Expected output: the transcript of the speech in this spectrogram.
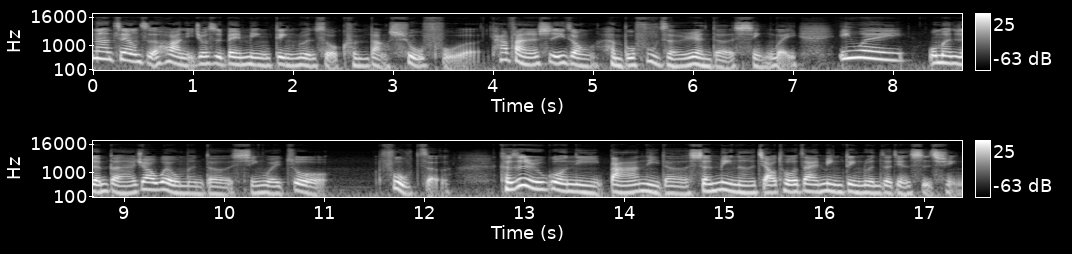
那这样子的话，你就是被命定论所捆绑束缚了。它反而是一种很不负责任的行为，因为我们人本来就要为我们的行为做负责。可是如果你把你的生命呢交托在命定论这件事情，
